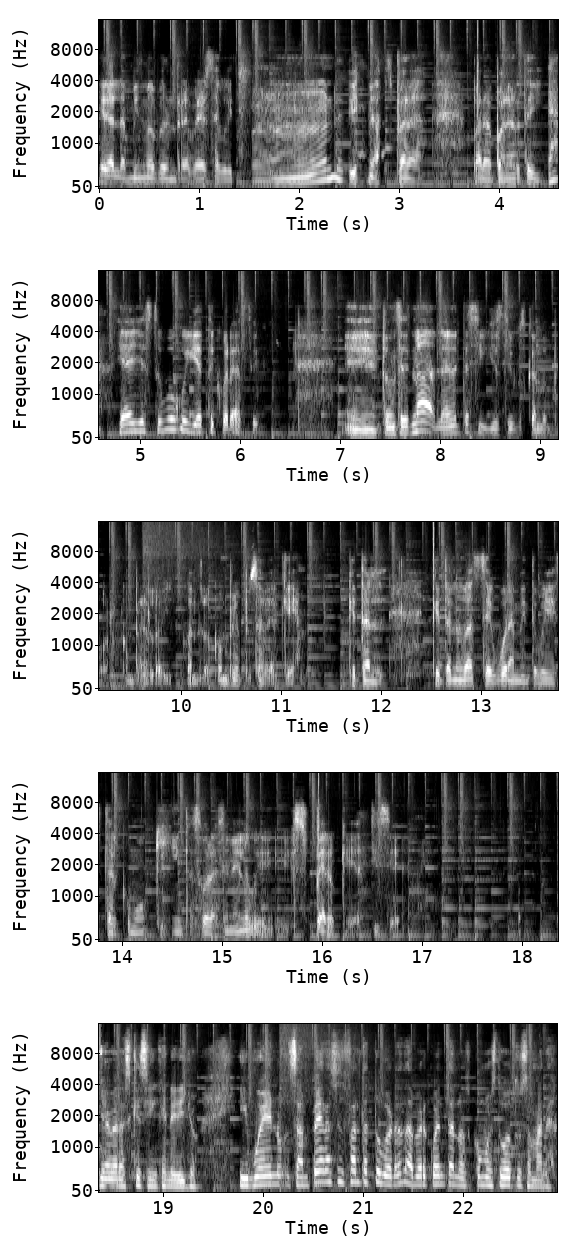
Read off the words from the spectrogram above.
era la misma pero en reversa, güey, y nada más para, para pararte y ya, ya, ya estuvo, güey, ya te curaste. Eh, entonces, nada, la neta sí, yo estoy buscando por comprarlo y cuando lo compre, pues a ver qué, qué tal, qué tal nos va, seguramente voy a estar como 500 horas en él, güey, espero que así sea, güey. Ya verás que sí, ingenierillo. Y bueno, Samper, haces falta tú, ¿verdad? A ver, cuéntanos cómo estuvo tu semana.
